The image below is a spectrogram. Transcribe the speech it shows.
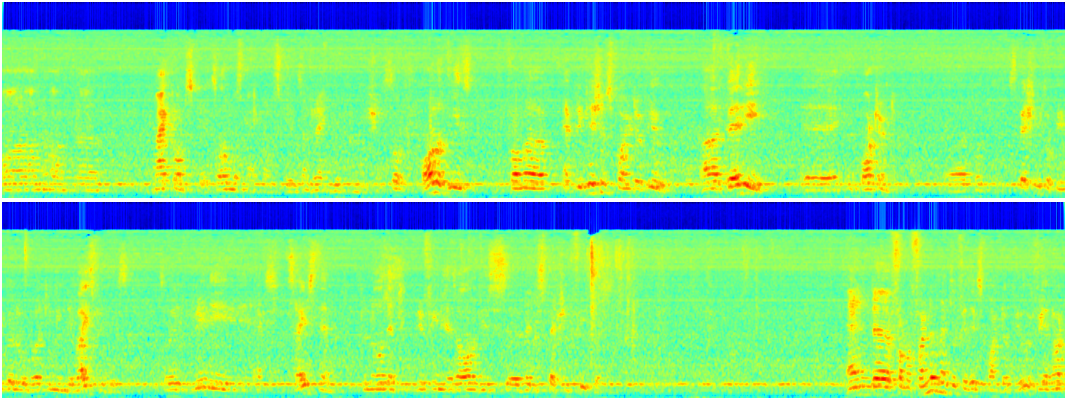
on on, micron scales, almost micron scales under ambient conditions. So all of these, from a applications point of view, are very uh, important, uh, for, especially for people who are working in device physics. So it really excites them to know that graphene has all these uh, very special features. And uh, from a fundamental physics point of view, if we are not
